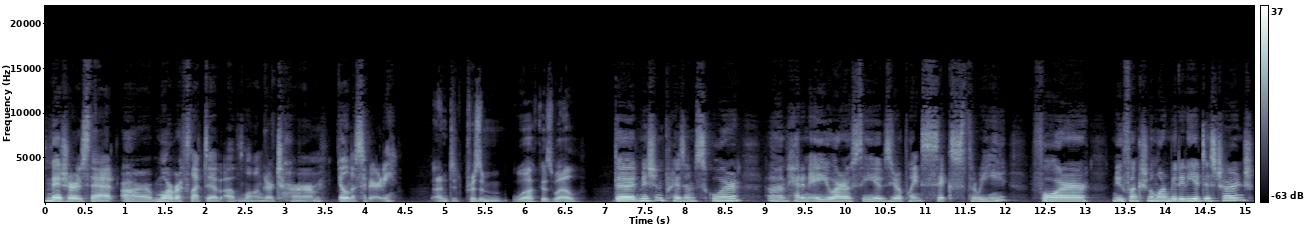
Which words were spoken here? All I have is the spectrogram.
measures that are more reflective of longer term illness severity? And did PRISM work as well? The admission PRISM score um, had an AUROC of 0.63 for new functional morbidity at discharge,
